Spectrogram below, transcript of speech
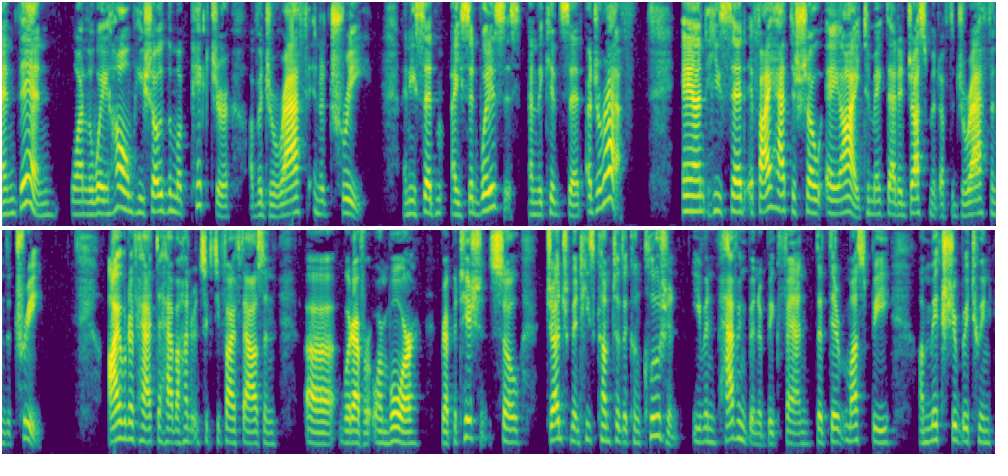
And then on the way home, he showed them a picture of a giraffe in a tree. And he said, I said, what is this? And the kid said, a giraffe. And he said, if I had to show AI to make that adjustment of the giraffe in the tree, I would have had to have 165,000, uh, whatever, or more repetitions. So judgment, he's come to the conclusion, even having been a big fan, that there must be a mixture between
